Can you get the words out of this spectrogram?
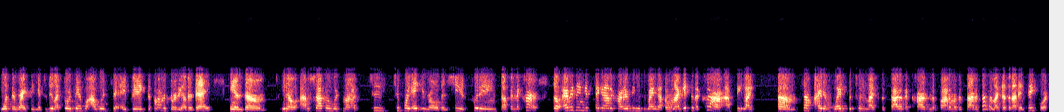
what the right thing is to do. Like for example, I went to a big department store the other day and um, you know, I'm shopping with my two two point eight year old and she is putting stuff in the cart. So everything gets taken out of the cart, everything is rang up and when I get to the car I see like um some item wedged between like the side of the cart and the bottom of the side or something like that that I didn't pay for.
